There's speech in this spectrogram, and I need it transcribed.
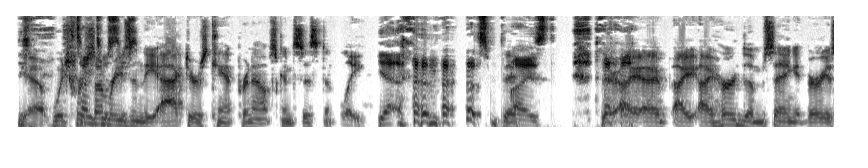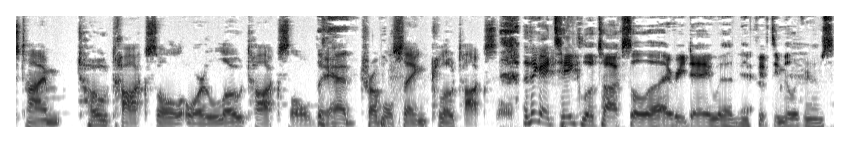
Yeah, which for some twisters. reason the actors can't pronounce consistently. yeah, I'm not surprised. There, I, I, I- I heard them saying at various times totoxel or lotoxel. They had trouble saying clotoxel. I think I take Lotoxel uh, every day with 50 milligrams.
